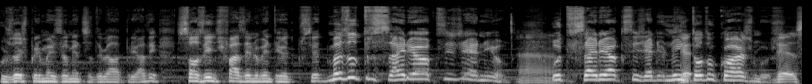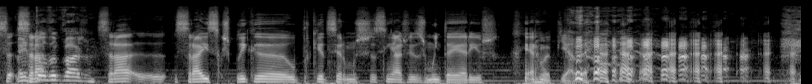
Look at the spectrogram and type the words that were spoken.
os dois primeiros elementos da tabela periódica, sozinhos fazem 98%, mas o terceiro é oxigênio. Ah. O terceiro é oxigênio, em de, todo o cosmos. De, se, em será, todo o cosmos. Será, será isso que explica o porquê de sermos, assim, às vezes muito aéreos? Era uma piada.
